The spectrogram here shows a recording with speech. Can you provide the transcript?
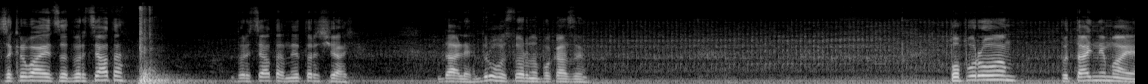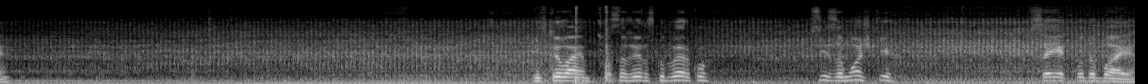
Закриваються дверцята. Дверцята не торчать. Далі, другу сторону показуємо. По порогам питань немає. Відкриваємо пасажирську дверку. Всі замочки. Все як подобає.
